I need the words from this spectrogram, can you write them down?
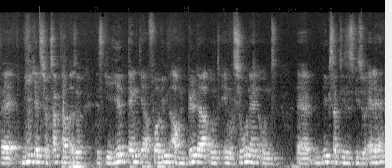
weil, wie ich jetzt schon gesagt habe, also das Gehirn denkt ja vorwiegend auch in Bilder und Emotionen und äh, wie gesagt dieses Visuelle.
